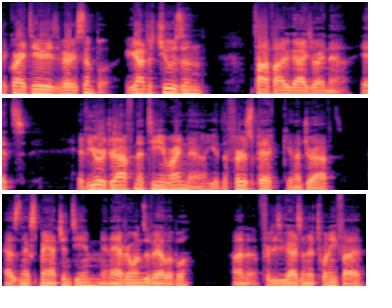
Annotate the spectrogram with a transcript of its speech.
The criteria is very simple. You're not just choosing top five guys right now. It's if you were drafting a team right now, you had the first pick in a draft as an expansion team, and everyone's available on, for these guys under 25.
